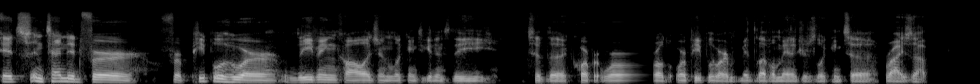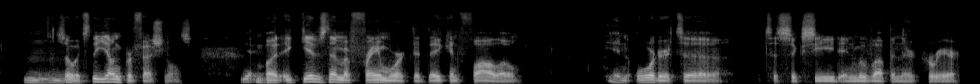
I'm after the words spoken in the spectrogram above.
it's intended for for people who are leaving college and looking to get into the to the corporate world or people who are mid-level managers looking to rise up mm-hmm. so it's the young professionals yeah. but it gives them a framework that they can follow in order to to succeed and move up in their career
